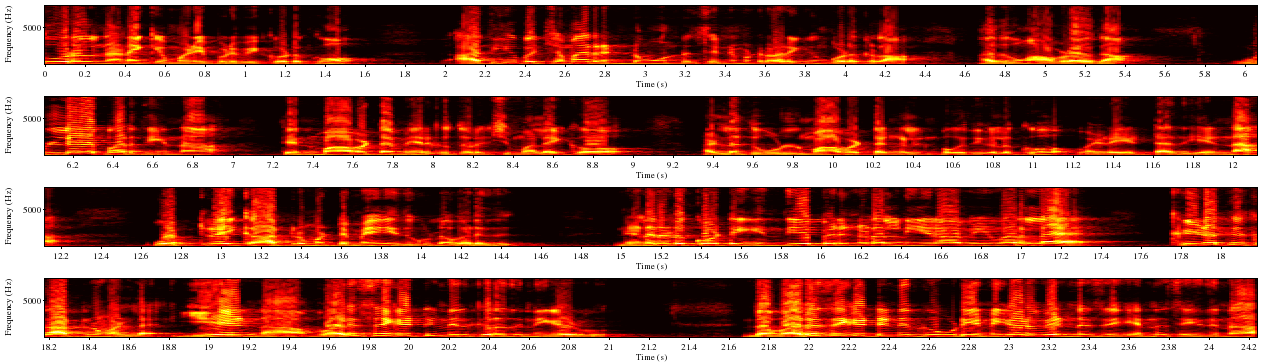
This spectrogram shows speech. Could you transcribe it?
தூரல் நனைக்கும் மழை பிடிப்பி கொடுக்கும். அதிகபட்சமாக ரெண்டு மூன்று சென்டிமீட்டர் வரைக்கும் கொடுக்கலாம். அதுவும் அவ்வளவுதான். உள்ளே பார்த்தீங்கன்னா தென் மாவட்ட மேற்கு தொடர்ச்சி மலைக்கோ அல்லது உள் மாவட்டங்களின் பகுதிகளுக்கோ மழை எட்டாது. ஏன்னா ஒற்றை காற்று மட்டுமே இதுக்குள்ளே வருது. நிலநடுக்கோட்டை இந்திய பெருங்கடல் நீராவியும் வரல கிழக்கு காற்றும் வரல. ஏன்னா வரிசை கட்டி நிற்கிறது நிகழ்வு. இந்த வரிசை கட்டி நிற்கக்கூடிய நிகழ்வு என்ன என்ன செய்யுதுன்னா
